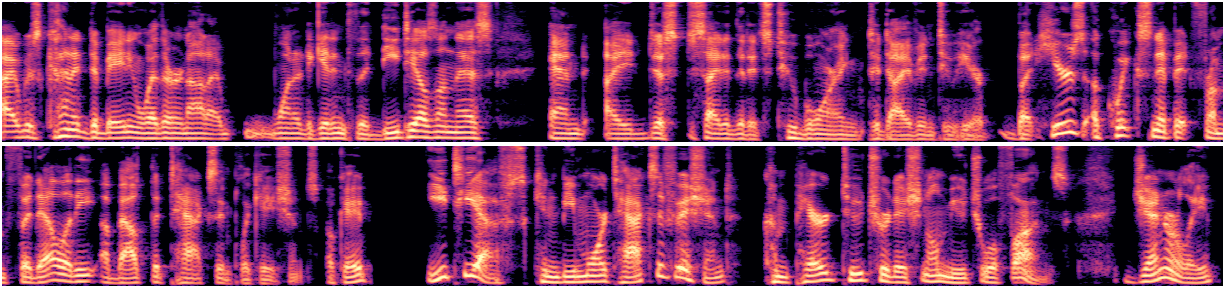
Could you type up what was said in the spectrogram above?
I was kind of debating whether or not I wanted to get into the details on this. And I just decided that it's too boring to dive into here. But here's a quick snippet from Fidelity about the tax implications. Okay. ETFs can be more tax efficient compared to traditional mutual funds. Generally,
